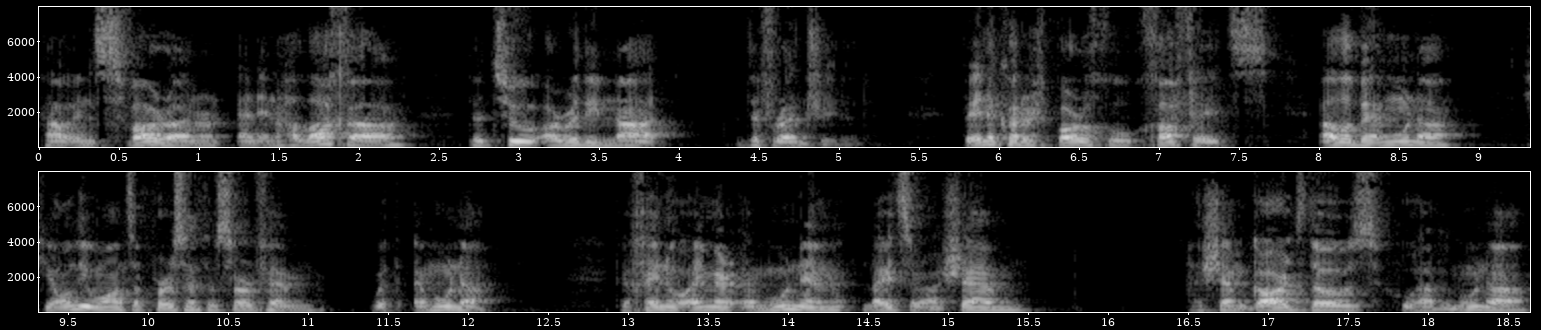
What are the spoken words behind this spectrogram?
how in Svara and in Halacha, the two are really not differentiated. Ve'enakadosh Baruch Hu chafetz ela be'emuna. He only wants a person to serve him with emuna. V'chenu omer emunim naitzer Hashem. Hashem guards those who have emuna.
